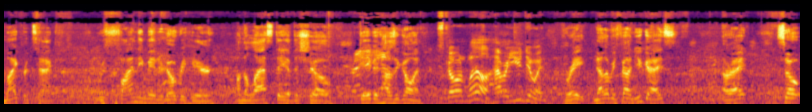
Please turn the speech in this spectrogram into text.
Microtech. We finally made it over here on the last day of the show. David, how's it going? It's going well. How are you doing? Great. Now that we found you guys, all right. So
